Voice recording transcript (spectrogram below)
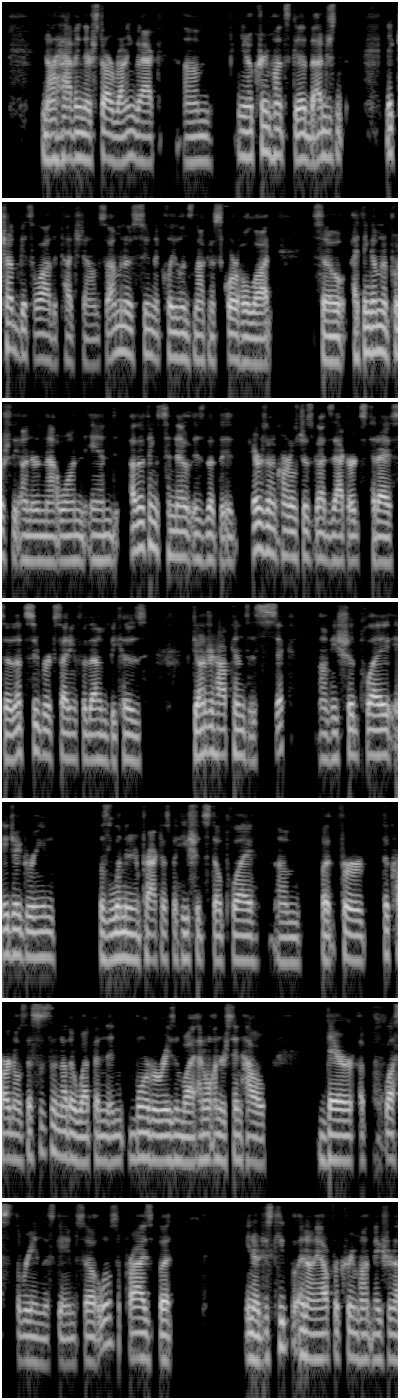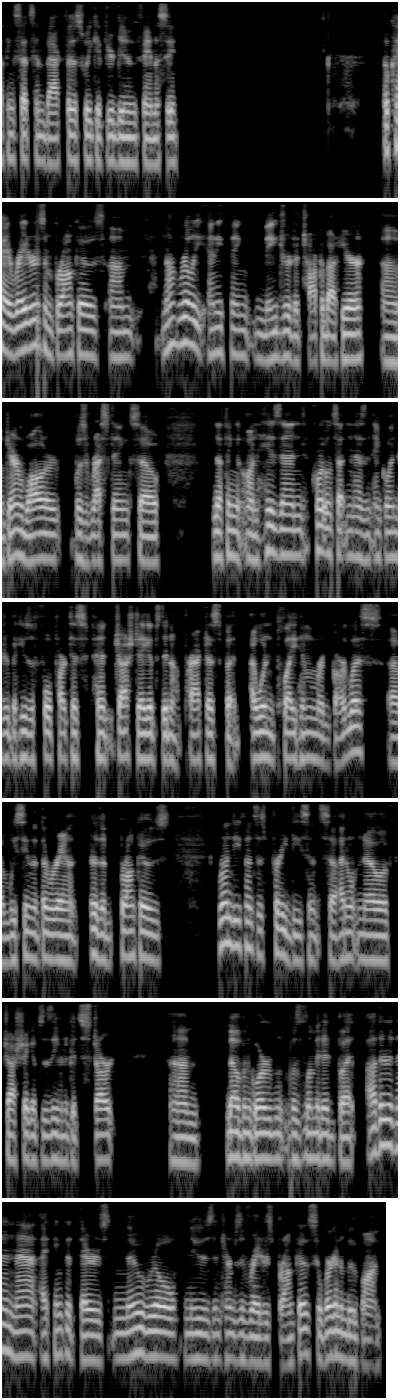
not having their star running back, um, you know, Kareem Hunt's good, but I'm just Nick Chubb gets a lot of the touchdowns. So I'm going to assume that Cleveland's not going to score a whole lot. So I think I'm going to push the under in that one. And other things to note is that the Arizona Cardinals just got Zach Ertz today. So that's super exciting for them because DeAndre Hopkins is sick. Um, he should play. AJ Green was limited in practice, but he should still play. Um, but for the Cardinals, this is another weapon and more of a reason why I don't understand how they're a plus three in this game. So a little surprised, but you know, just keep an eye out for Kareem Hunt. Make sure nothing sets him back for this week if you're doing fantasy. Okay, Raiders and Broncos. Um, not really anything major to talk about here. Um, Darren Waller was resting, so nothing on his end. Courtland Sutton has an ankle injury, but he's a full participant. Josh Jacobs did not practice, but I wouldn't play him regardless. Um, we've seen that the Ram or the Broncos run defense is pretty decent, so I don't know if Josh Jacobs is even a good start. Um, Melvin Gordon was limited, but other than that, I think that there's no real news in terms of Raiders Broncos, so we're going to move on.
